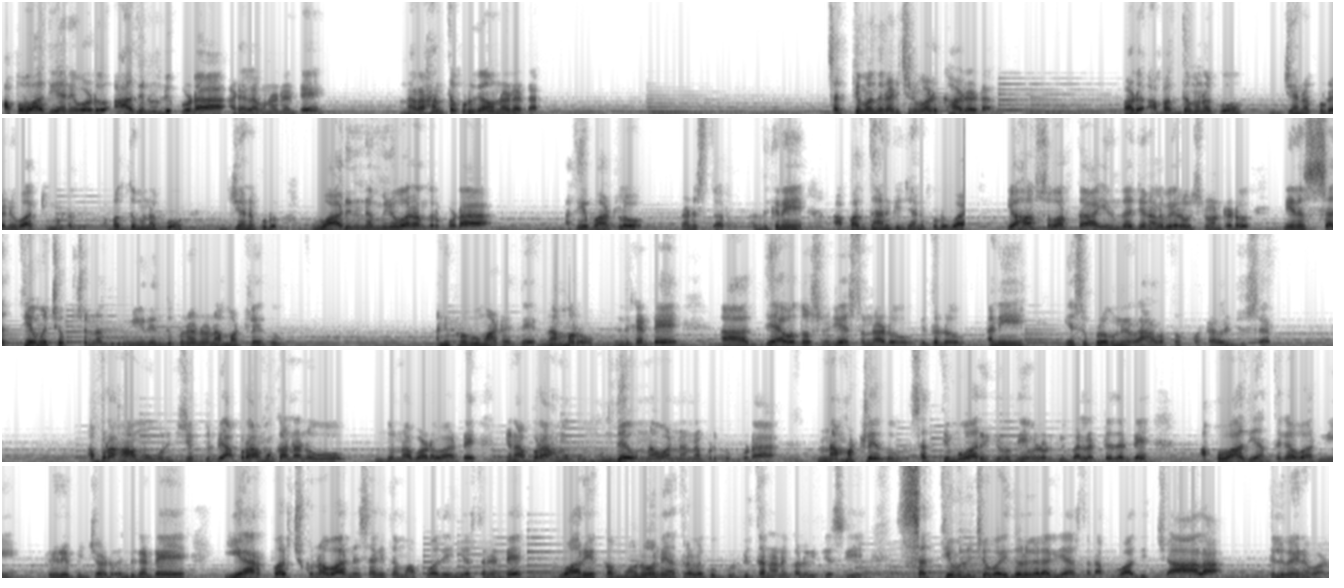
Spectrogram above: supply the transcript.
అపవాది అనేవాడు ఆది నుండి కూడా ఆడు ఎలా ఉన్నాడంటే నరహంతకుడుగా ఉన్నాడట. సత్యమందు నడిచిన వాడు కాడట. వాడు అబద్ధమునకు జనకుడు అని వాక్యం ఉంటుంది. అబద్ధమునకు జనకుడు. వాడిని నమ్మిన వారందరూ కూడా అదే బాటలో నడుస్తారు. అందుకనే అబద్ధానికి జనకుడు వాడు. యహాన్స్ వార్త ఎనిమిది నలభై ఆరు వచ్చిన అంటాడు నేను సత్యము చెప్తున్నందుకు మీరెందుకు నన్ను నమ్మట్లేదు? అని ప్రభు మాట అయితే నమ్మరు. ఎందుకంటే ఆ దేవదోషణ చేస్తున్నాడు ఇతడు అని యేసుప్రభుని రాళ్ళతో కొట్టాలని చూశారు. అబ్రహాము గురించి చెప్తుంటే అబ్రహాము కన్నా నువ్వు ముందున్నవాడవా? అంటే నేను అబ్రహాముకు ముందే ఉన్నవాడిని అన్నప్పటికీ కూడా నమ్మట్లేదు. సత్యం వారికి హృదయంలోనికి వెళ్ళట్లేదంటే అపవాది అంతగా వారిని ప్రేరేపించాడు. ఎందుకంటే ఏర్పరచుకున్న వారిని సహితం అపవాది ఏం చేస్తాడంటే వారి యొక్క మనోనేత్రాలకు గుడ్డితనాన్ని కలుగు చేసి సత్యం నుంచి వైద్యులుగలాగా చేస్తాడు. అపవాది చాలా తెలివైనవాడు.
